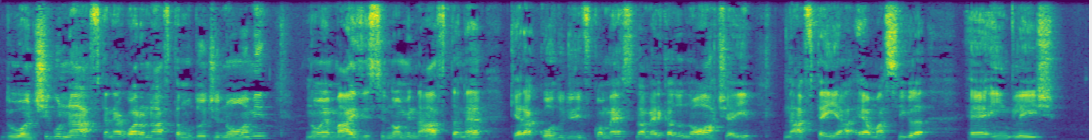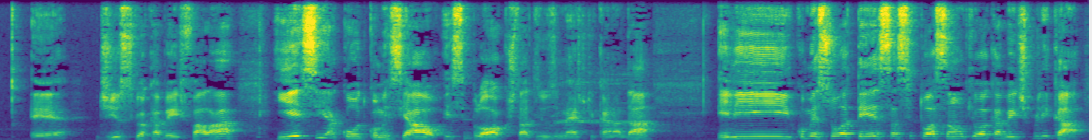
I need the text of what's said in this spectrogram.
do antigo NAFTA. Né? Agora o NAFTA mudou de nome, não é mais esse nome NAFTA, né? que era Acordo de Livre Comércio da América do Norte. Aí NAFTA é uma sigla é, em inglês é, disso que eu acabei de falar. E esse acordo comercial, esse bloco, Estados Unidos, México e Canadá, ele começou a ter essa situação que eu acabei de explicar.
